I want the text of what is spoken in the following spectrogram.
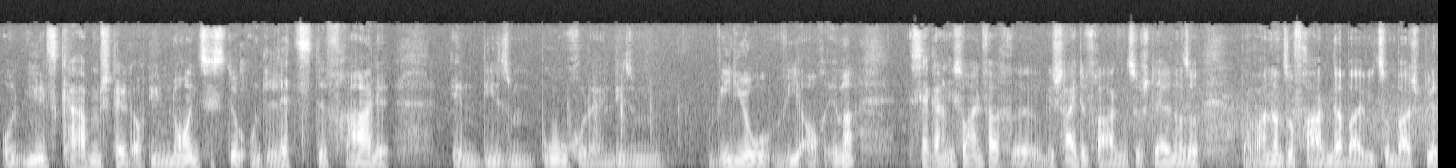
Und Nils Kaben stellt auch die 90. und letzte Frage in diesem Buch oder in diesem Video, wie auch immer. Ist ja gar nicht so einfach, äh, gescheite Fragen zu stellen. Also da waren dann so Fragen dabei, wie zum Beispiel,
